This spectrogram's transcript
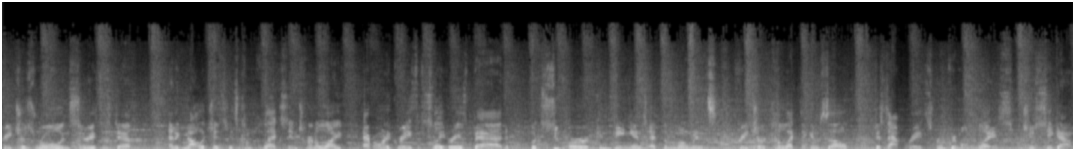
Kreacher's role in Sirius's death and acknowledges his complex internal life. Everyone agrees that slavery is bad, but super convenient at the moment. Kreacher collecting himself disapparates from Grimmauld Place to seek out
